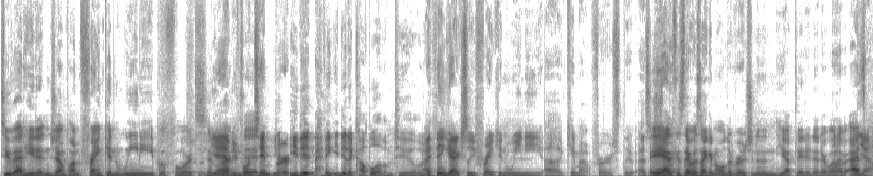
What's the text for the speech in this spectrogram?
too bad he didn't jump on Franken Weenie before Tim yeah, Burton before did. Tim Burton. he did. I think he did a couple of them too. I think actually Frank and Weenie uh, came out first as a Yeah, because there was like an older version and then he updated it or whatever. That's- yeah.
